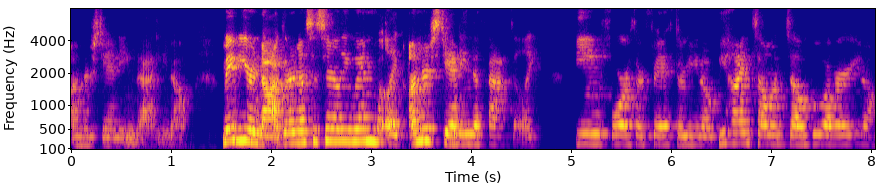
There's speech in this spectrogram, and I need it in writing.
understanding that, you know, maybe you're not going to necessarily win, but like understanding the fact that like being fourth or fifth or, you know, behind so and so, whoever, you know,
